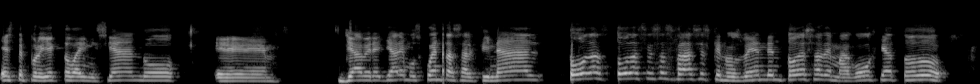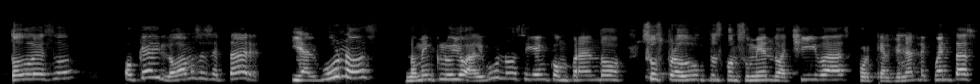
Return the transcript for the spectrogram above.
este proyecto va iniciando, eh, ya, veré, ya haremos cuentas al final, todas, todas esas frases que nos venden, toda esa demagogia, todo, todo eso, ok, lo vamos a aceptar. Y algunos no me incluyo, algunos siguen comprando sus productos, consumiendo a Chivas, porque al final de cuentas,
